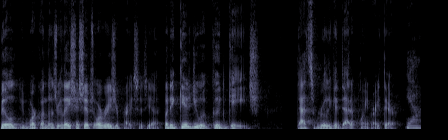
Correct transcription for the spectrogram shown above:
build work on those relationships or raise your prices. Yeah, but it gives you a good gauge. That's a really good data point right there. Yeah.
